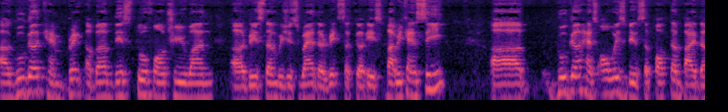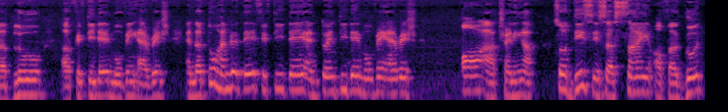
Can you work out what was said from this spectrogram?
uh, Google can break above this 2431 uh, resistance, which is where the red circle is. But we can see uh, Google has always been supported by the blue 50-day moving average, and the 200-day, 50-day, and 20-day moving average all are trending up. So this is a sign of a good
